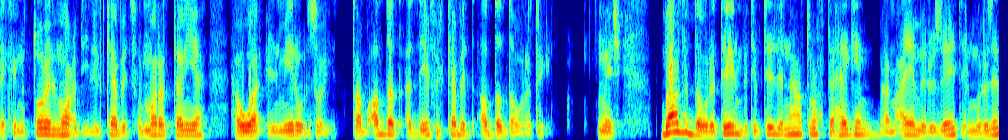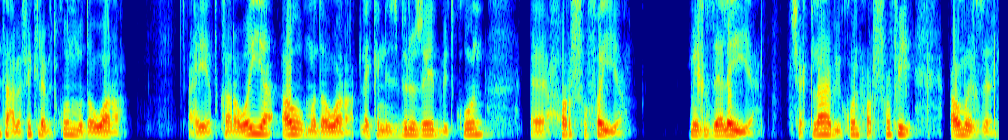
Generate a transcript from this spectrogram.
لكن الطور المعدي للكبد في المرة الثانية هو الميروزويد طب قضت قد إيه في الكبد؟ قضت دورتين. ماشي. بعد الدورتين بتبتدي إنها تروح تهاجم. بقى معايا ميروزيت. الميروزيت على فكرة بتكون مدورة. هي كروية أو مدورة. لكن السبيروزيت بتكون حرشفيه مغزليه شكلها بيكون حرشفي أو مغزلي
